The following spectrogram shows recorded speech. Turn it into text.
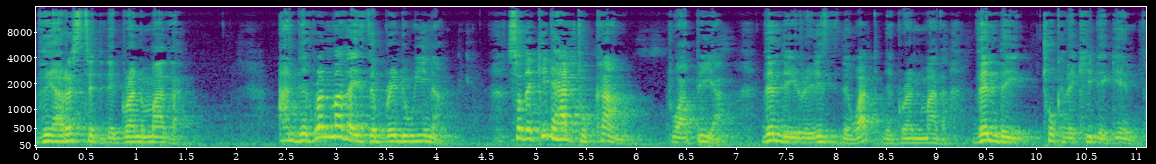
they arrested the grandmother. And the grandmother is the breadwinner. So the kid had to come to appear. Then they released the what? The grandmother. Then they took the kid again.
